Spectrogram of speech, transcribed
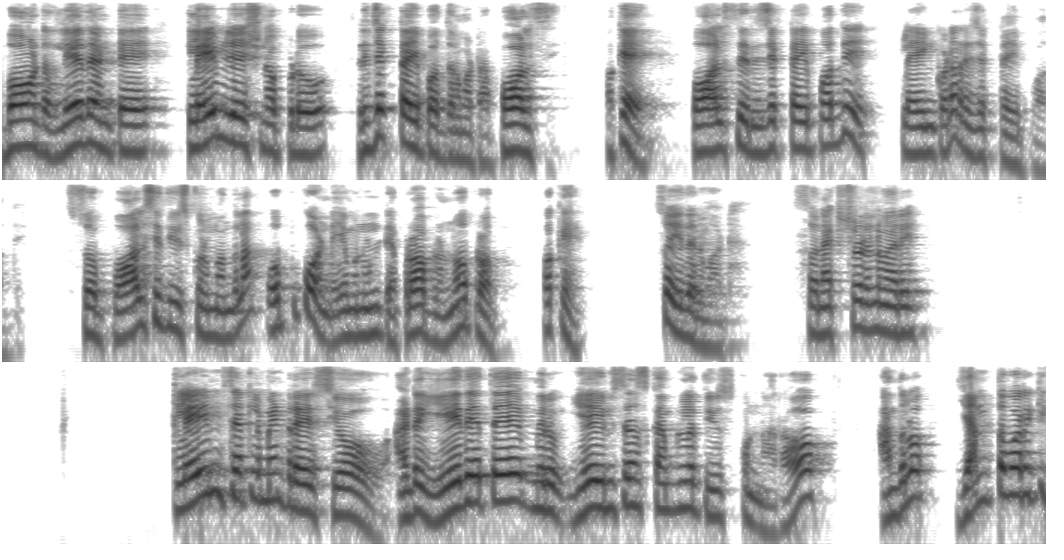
బాగుంటుంది. లేదంటే క్లెయిమ్ చేసినప్పుడు రిజెక్ట్ అయిపోద్ది అనమాట పాలసీ. ఓకే? పాలసీ రిజెక్ట్ అయిపోద్ది క్లెయిమ్ కూడా రిజెక్ట్ అయిపోద్ది. సో పాలసీ తీసుకున్న మందల ఒప్పుకోండి. ఏమైనా ఉంటే problem no problem okay. So ఇదనమాట సో నెక్స్ట్ చూడండి మరి. క్లెయిమ్ సెటిల్మెంట్ రేషియో అంటే ఏదైతే మీరు ఏ ఇన్సూరెన్స్ కంపెనీలో తీసుకున్నారో అందులో ఎంతవరకు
